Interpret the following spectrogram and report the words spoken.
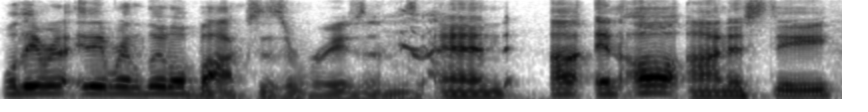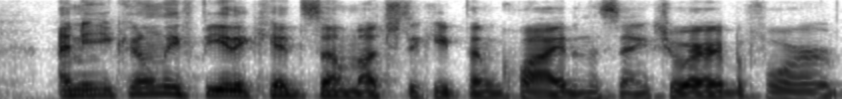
Well, they were they were little boxes of raisins, and uh, in all honesty, I mean, you can only feed a kid so much to keep them quiet in the sanctuary before.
